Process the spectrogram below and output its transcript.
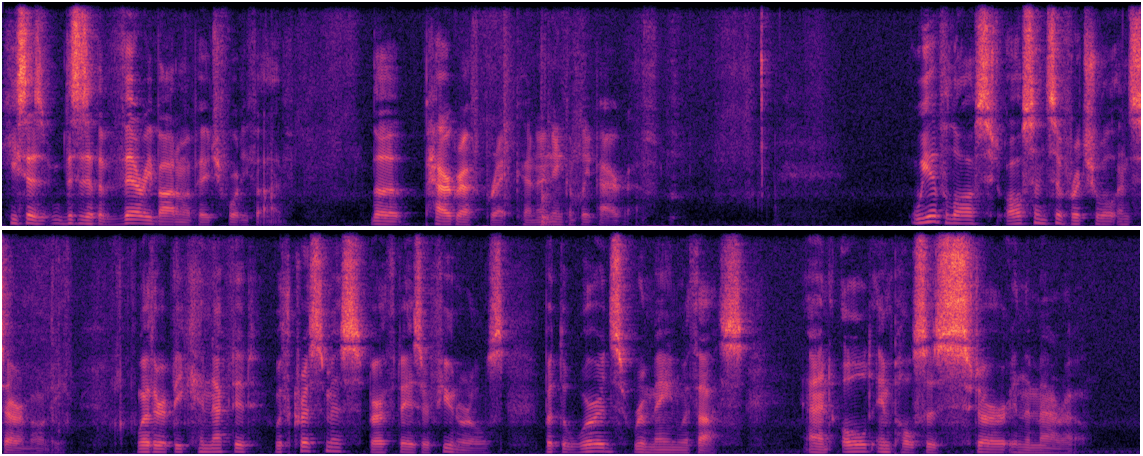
he says this is at the very bottom of page 45, the paragraph break and an incomplete paragraph. We have lost all sense of ritual and ceremony whether it be connected with Christmas, birthdays, or funerals, but the words remain with us, and old impulses stir in the marrow.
